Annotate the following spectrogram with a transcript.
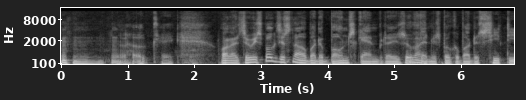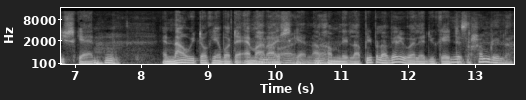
okay. All right. So we spoke just now about a bone scan, but. Right. Then we spoke about a CT scan. And now we're talking about the MRI, MRI, scan. yeah. Alhamdulillah. People are very well educated. Yes, alhamdulillah.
